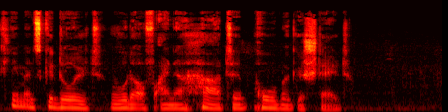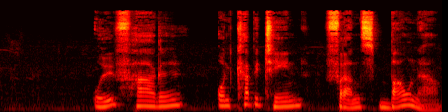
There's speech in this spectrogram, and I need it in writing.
Clemens Geduld wurde auf eine harte Probe gestellt. Ulf Hagel und Kapitän Franz Bauner.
